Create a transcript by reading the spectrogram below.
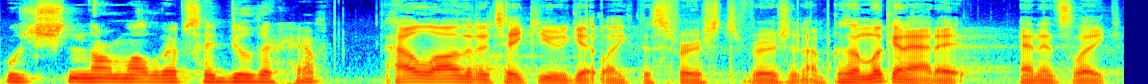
which normal website builder have. How long did it take you to get like this first version up? Because I'm looking at it and it's like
